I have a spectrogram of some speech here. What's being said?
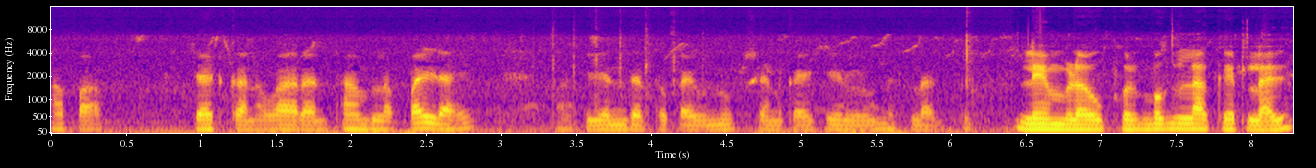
ખાપા ઝટકાના વારા ને થાંભલા પાડ્યા છે. બાકી અંદર તો કાંઈ નુકસાન કાંઈ કર્યું એવું નથી લાગતું. લીમડા ઉપર બગલા કેટલા છે?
